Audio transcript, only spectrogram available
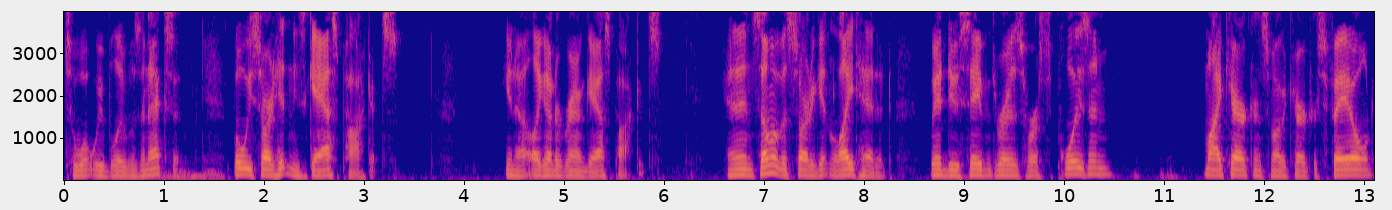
to what we believe was an exit. But we started hitting these gas pockets. You know, like underground gas pockets. And then some of us started getting lightheaded. We had to do saving throws versus poison. My character and some other characters failed.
